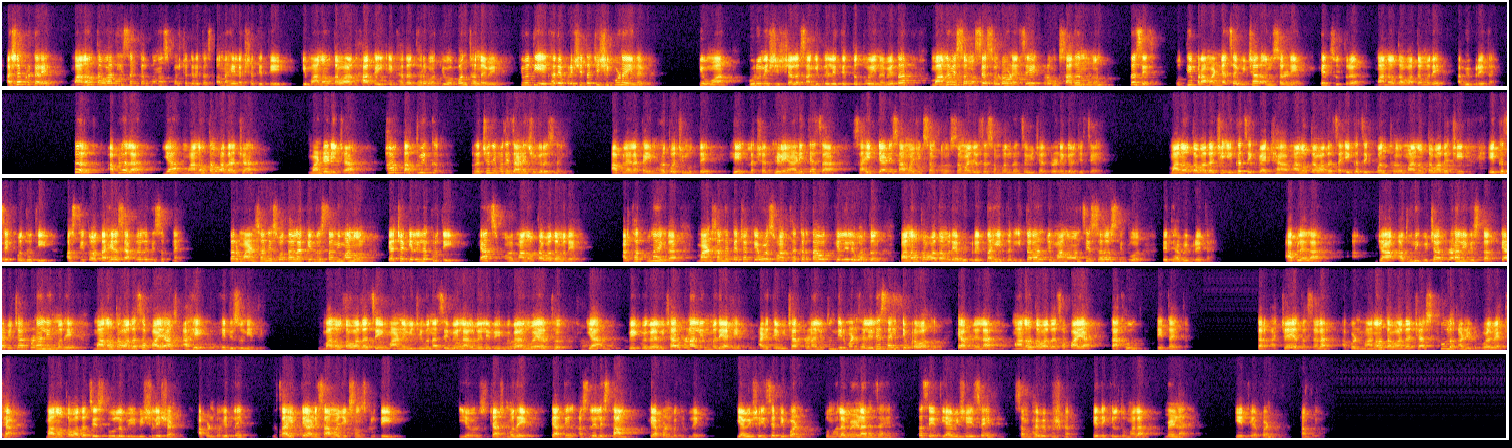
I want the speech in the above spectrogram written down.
अशा प्रकारे मानवतावाद ही संकल्पना स्पष्ट करीत असताना हे लक्षात येते की मानवतावाद हा काही एखादा धर्म किंवा पंथ नव्हे किंवा ती एखाद्या प्रेषिताची शिकवणही नव्हे. किंवा गुरुने शिष्याला सांगितलेले ते तत्वही नव्हे तर मानवी समस्या सोडवण्याचे एक प्रमुख साधन म्हणून तसेच बुद्धी प्रामाण्याचा विचार अनुसरणे हेच सूत्र मानवतावादामध्ये अभिप्रेत आहे. तर आपल्याला या मानवतावादाच्या मांडणीच्या फार तात्विक रचनेमध्ये जाण्याची गरज नाही. आपल्याला काही महत्त्वाचे मुद्दे हे लक्षात घेणे आणि त्याचा साहित्य आणि सामाजिक समाजाच्या संबंधांचा विचार करणे गरजेचे आहे. मानवतावादाची एकच एक व्याख्या मानवतावादाचा एकच एक पंथ मानवतावादाची एकच एक पद्धती अस्तित्वात आहे असे आपल्याला दिसत नाही. तर माणसाने स्वतःला केंद्रस्थानी मानून त्याच्या केलेल्या कृती ह्याच मानवतावादामध्ये आहे. अर्थात पुन्हा एकदा माणसाने त्याच्या केवळ स्वार्थकर्ता केलेले वर्तन मानवतावादामध्ये अभिप्रेत नाही तर इतर मानवांचे सहअस्तित्व तेथे अभिप्रेत आहे. आपल्याला ज्या आधुनिक विचार प्रणाली दिसतात त्या विचार प्रणालींमध्ये मानवतावादाचा पाया आहे हे दिसून येते. मानवतावादाचे मानवी जीवनाचे वे लागलेले वेगवेगळे अन्वय अर्थ या वेगवेगळ्या विचार प्रणालींमध्ये आहे आणि त्या विचार प्रणालीतून निर्माण झालेले साहित्य प्रवाह हे आपल्याला मानवतावादाचा पाया दाखवून देता येतं. तर आजच्या या तासाला आपण मानवतावादाच्या स्थूल आणि ढोबळ व्याख्या मानवतावादाचे स्थूल विश्लेषण आपण बघितले. साहित्य आणि सामाजिक संस्कृती मध्ये त्यातील असलेले स्थान हे आपण बघितले. याविषयीचे टिपण तुम्हाला मिळणारच आहे. तसेच याविषयीचे संभाव्य प्रश्न हे देखील तुम्हाला मिळणार. आहे येथे आपण थांबूया.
